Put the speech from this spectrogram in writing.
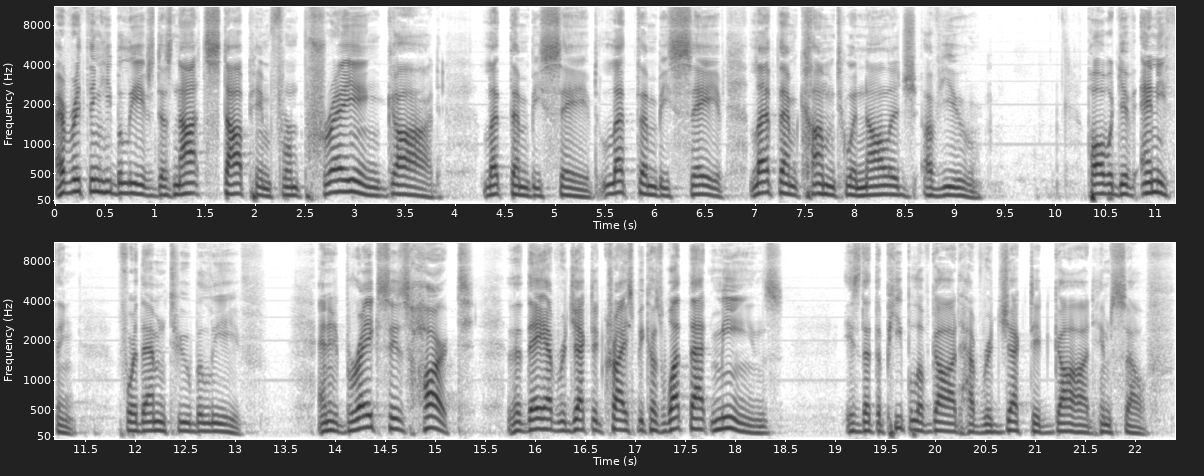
Everything he believes does not stop him from praying, God, let them be saved. Let them be saved. Let them come to a knowledge of you. Paul would give anything for them to believe. And it breaks his heart that they have rejected Christ because what that means is that the people of God have rejected God Himself.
